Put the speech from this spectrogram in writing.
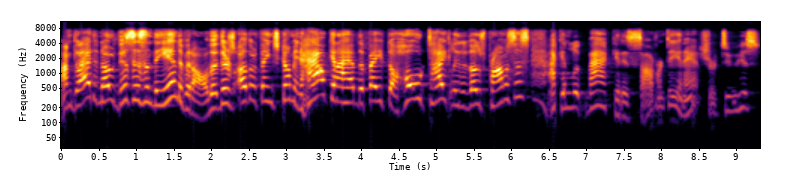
I'm glad to know this isn't the end of it all, that there's other things coming. How can I have the faith to hold tightly to those promises? I can look back at His sovereignty and answer to His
